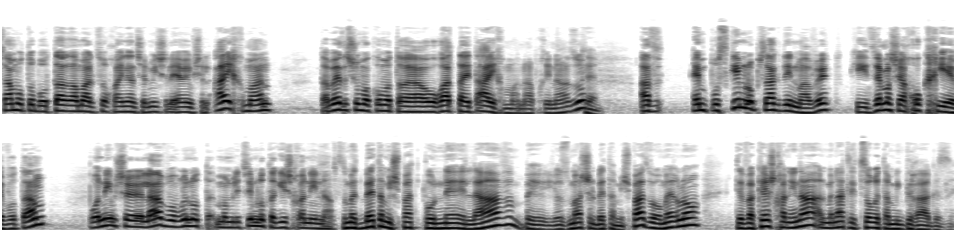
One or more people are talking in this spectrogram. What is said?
שם אותו באותה רמה לצורך העניין של מי של הימים של אייכמן, אתה באיזשהו מקום אתה הורדת את אייכמן מהבחינה הזו. כן. אז הם פוסקים לו פסק דין מוות, כי זה מה שהחוק חייב אותם. פונים אליו ואומרים לו, ממליצים לו תגיש חנינה. זאת אומרת, בית המשפט פונה אליו ביוזמה של בית המשפט ואומר לו, תבקש חנינה על מנת ליצור את המדרג הזה.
